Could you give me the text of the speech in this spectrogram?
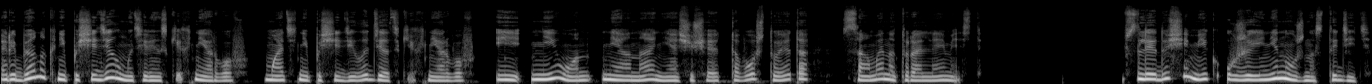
Ребенок не пощадил материнских нервов, мать не пощадила детских нервов, и ни он, ни она не ощущают того, что это самая натуральная месть. В следующий миг уже и не нужно стыдить.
